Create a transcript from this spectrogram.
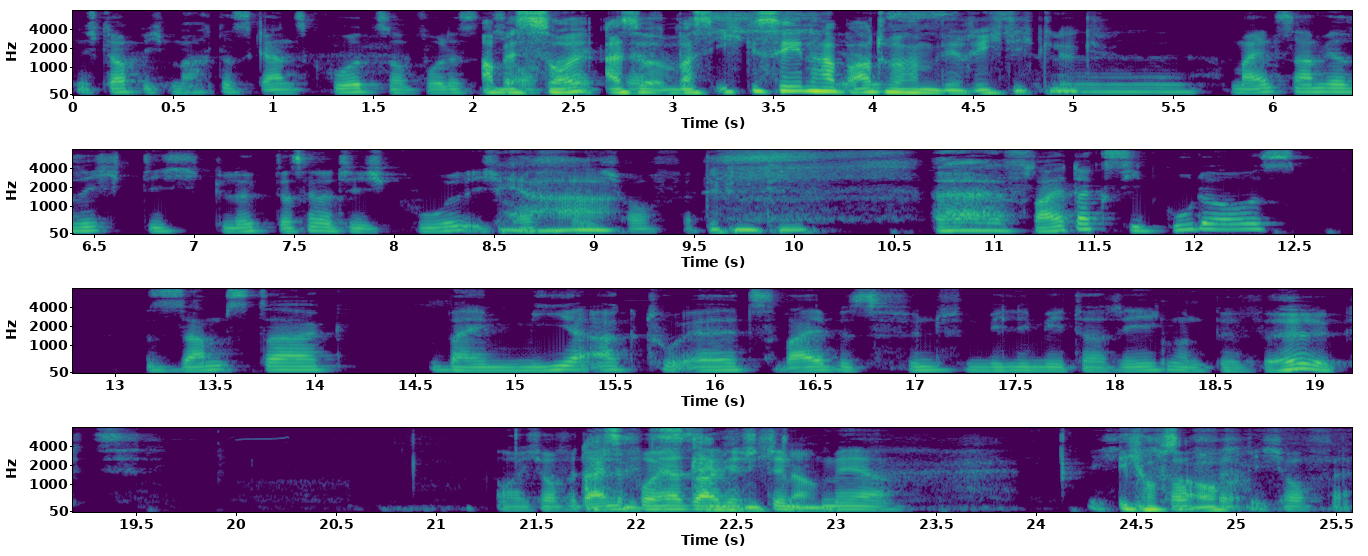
ich glaube, ich mache das ganz kurz, obwohl es. Aber es soll, also was ich gesehen habe, Arthur, haben wir richtig Glück. Äh, meinst du, haben wir richtig Glück? Das wäre natürlich cool. Ich ja, hoffe, ich hoffe. Definitiv. Äh, Freitag sieht gut aus. Samstag bei mir aktuell 2 bis 5 Millimeter Regen und bewölkt. Oh, ich hoffe, deine also, Vorhersage stimmt glauben. mehr. Ich, ich, hoffe auch. Ich hoffe.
